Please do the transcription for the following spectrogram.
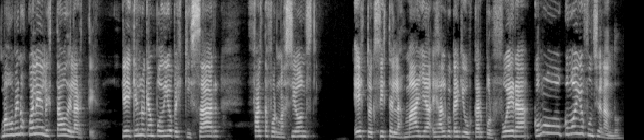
más o menos cuál es el estado del arte ¿Qué, ¿Qué, es lo que han podido pesquisar? ¿Falta formación? ¿Esto existe en las mallas? ¿Es algo que hay que buscar por fuera? ¿Cómo, cómo ha ido funcionando?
